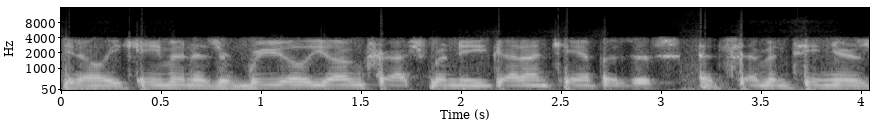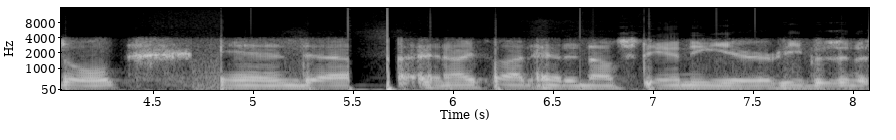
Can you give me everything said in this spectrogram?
you know, he came in as a real young freshman. He got on campus at, at 17 years old, and uh, and I thought had an outstanding year. He was in a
